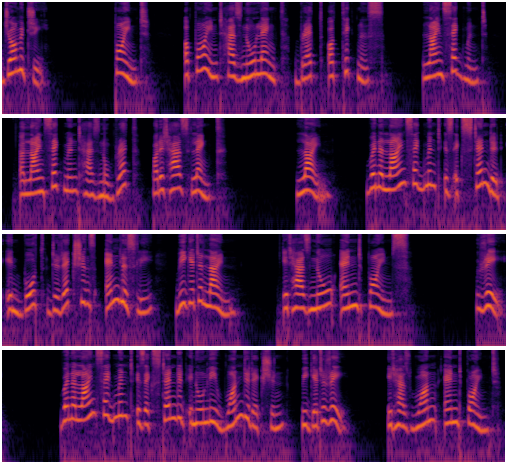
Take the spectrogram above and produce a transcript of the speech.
Geometry Point A point has no length, breadth, or thickness. Line segment A line segment has no breadth, but it has length. Line When a line segment is extended in both directions endlessly, we get a line. It has no end points. Ray When a line segment is extended in only one direction, we get a ray. It has one end point.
